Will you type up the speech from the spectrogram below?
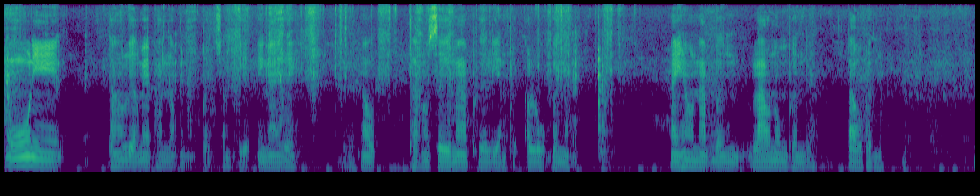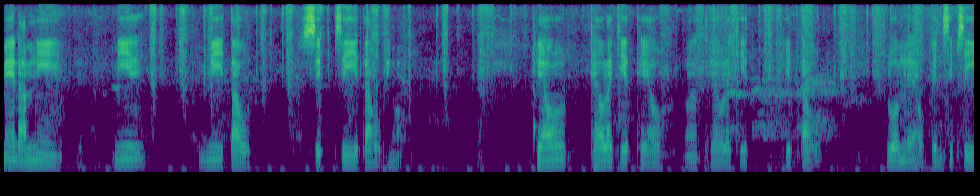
หมูนี่ถ้าเราเลือกแม่พันธุ์เนาะพี่น้องก็สังเกตง่ายๆเลยเราถ้าเราซื้อมาเพื่อเลี้ยงเพื่อเอาลูกเพิ่นนะให้เฮานับเบิ่งราวนมเพิ่นเด้อเต่าเพิ่น แม่ดำนี่มีมีเต่าสิบสี่เต่าพี่น้องแถวแถวละเจ็ดแถวแถวละเจ็ดเจ็ดเต่ารวมแล้วเป็นสิบสี่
